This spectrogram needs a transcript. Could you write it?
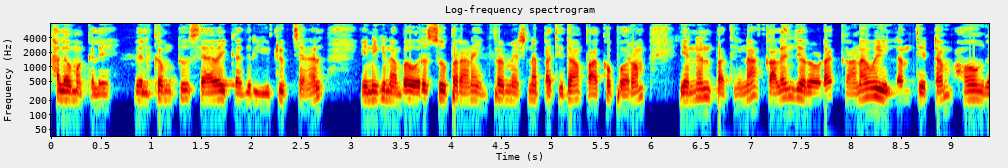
ஹலோ மக்களே. வெல்கம் டு சேவை கதிர் யூடியூப் சேனல் இன்னைக்கு நம்ம ஒரு சூப்பரான இன்ஃபர்மேஷனை பற்றி தான் பார்க்க போகிறோம் என்னன்னு பார்த்தீங்கன்னா கலைஞரோட கனவு இல்லம் திட்டம். அவங்க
